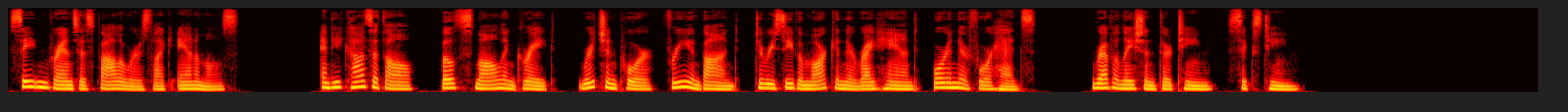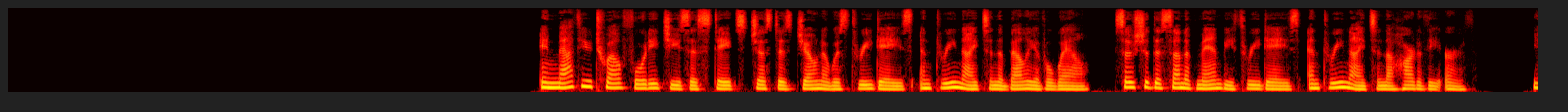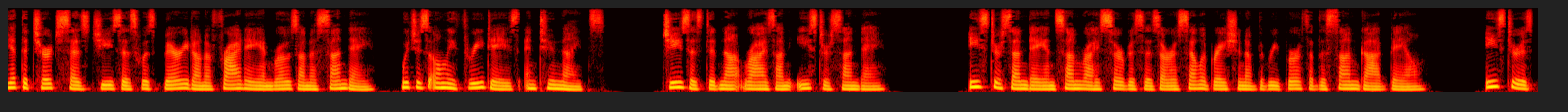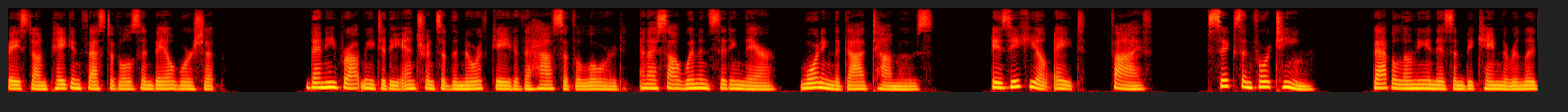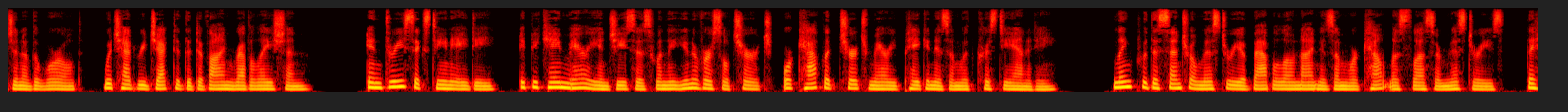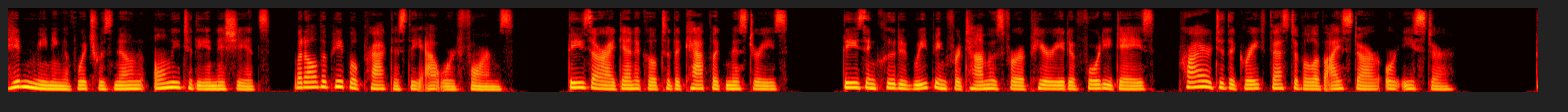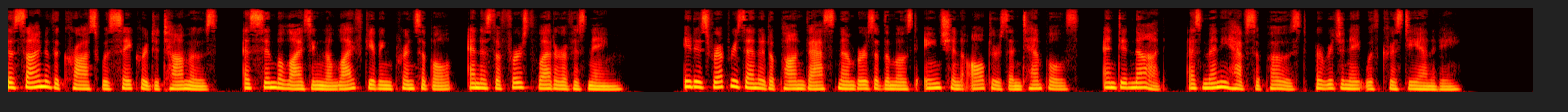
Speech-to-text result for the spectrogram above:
Satan brands his followers like animals. And he causeth all, both small and great, rich and poor, free and bond, to receive a mark in their right hand, or in their foreheads. Revelation 13, 16. In Matthew 12:40 Jesus states just as Jonah was 3 days and 3 nights in the belly of a whale, so should the Son of Man be 3 days and 3 nights in the heart of the earth. Yet the church says Jesus was buried on a Friday and rose on a Sunday, which is only 3 days and 2 nights. Jesus did not rise on Easter Sunday. Easter Sunday and sunrise services are a celebration of the rebirth of the sun god Baal. Easter is based on pagan festivals and Baal worship. Then he brought me to the entrance of the north gate of the house of the Lord, and I saw women sitting there, mourning the god Tammuz. Ezekiel 8, 5, 6 and 14. Babylonianism became the religion of the world, which had rejected the divine revelation. In 316 AD, it became Mary and Jesus when the Universal Church, or Catholic Church, married paganism with Christianity. Linked with the central mystery of Babylonianism were countless lesser mysteries, the hidden meaning of which was known only to the initiates, but all the people practiced the outward forms. These are identical to the Catholic mysteries. These included weeping for Tammuz for a period of 40 days, prior to the great festival of Ishtar or Easter. The sign of the cross was sacred to Tammuz, as symbolizing the life giving principle, and as the first letter of his name. It is represented upon vast numbers of the most ancient altars and temples, and did not, as many have supposed, originate with Christianity.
